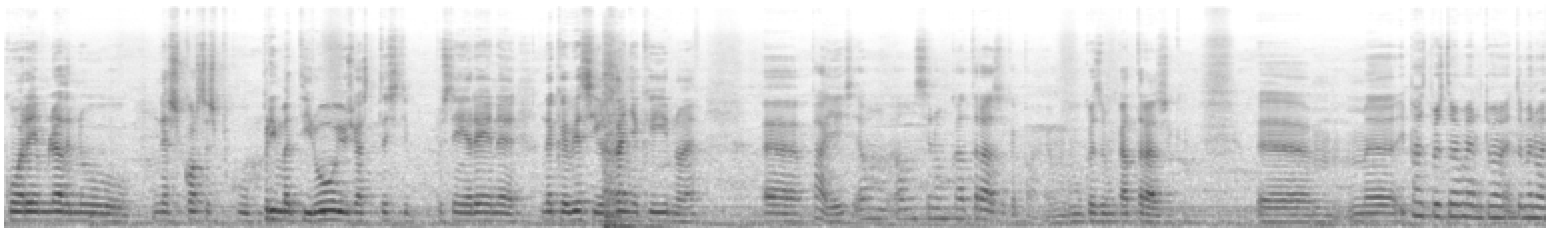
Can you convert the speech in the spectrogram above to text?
com areia molhada no, nas costas porque o prima tirou e os gajos depois, tipo, depois têm areia na, na cabeça e arranha a cair, não é? Uh, pá, é, é, um, é uma cena um bocado trágica, pá, é uma coisa um bocado trágica. Uh, mas, e pá, depois também, também, também não, é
